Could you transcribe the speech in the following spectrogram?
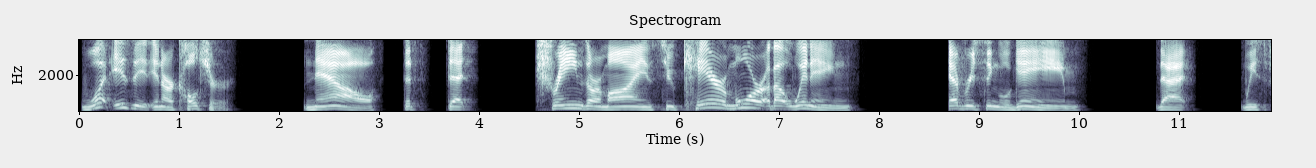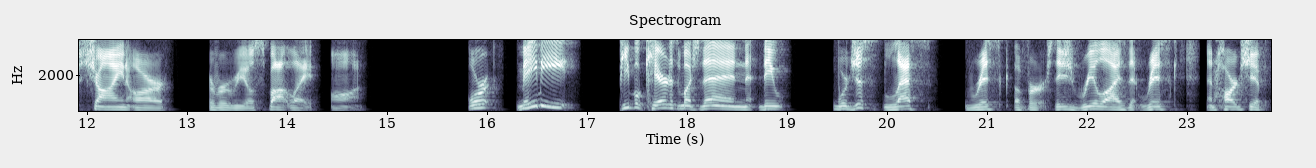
what is it in our culture now that that trains our minds to care more about winning every single game that we shine our proverbial spotlight on? Or maybe people cared as much then, they were just less risk averse. They just realized that risk and hardship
